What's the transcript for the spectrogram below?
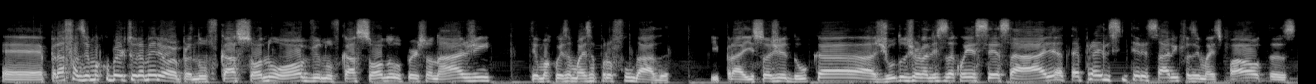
é, para fazer uma cobertura melhor, para não ficar só no óbvio, não ficar só no personagem, ter uma coisa mais aprofundada. E para isso a Geduca ajuda os jornalistas a conhecer essa área, até para eles se interessarem em fazer mais pautas,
